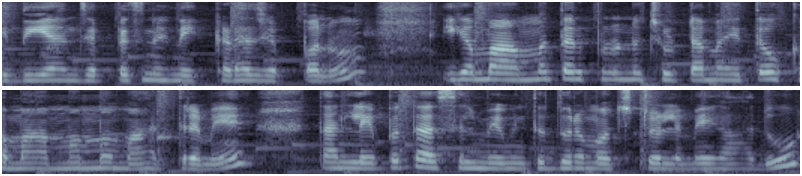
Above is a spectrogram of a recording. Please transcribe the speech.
ఇది అని చెప్పేసి నేను ఎక్కడా చెప్పను. ఇక మా అమ్మ తరపున ఉన్న చుట్టం అయితే ఒక మా అమ్మమ్మ మాత్రమే. తను లేకపోతే అసలు మేము ఇంత దూరం వచ్చేటోళ్ళమే కాదు.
